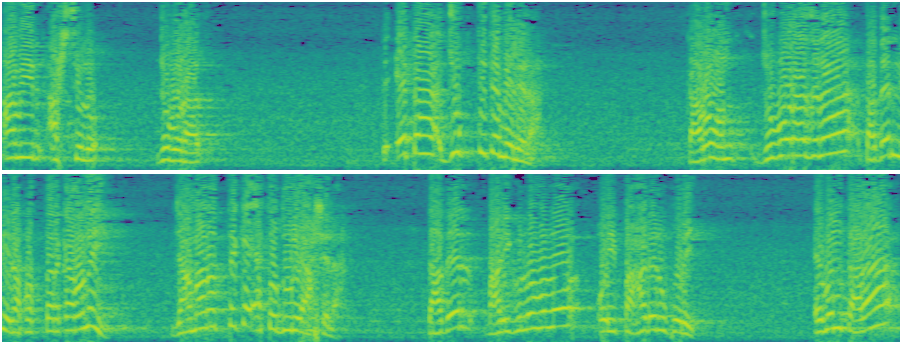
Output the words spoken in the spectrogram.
আমির আসছিল, যুবরাজ। এটা যুক্তিতে মেলে না। কারণ যুবরাজরা তাদের নিরাপত্তার কারণেই জামারাত থেকে এত দূরে আসে না। তাদের বাড়িগুলো হলো ওই পাহাড়ের উপরেই। এবং তারা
